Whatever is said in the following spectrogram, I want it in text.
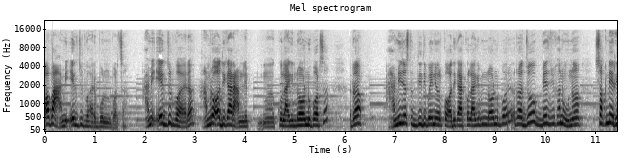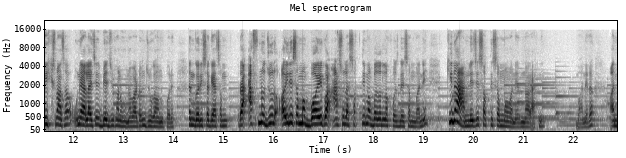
अब हामी एकजुट भएर बोल्नुपर्छ। हामी एकजुट भएर हाम्रो अधिकार हामीले को लागि लड्नुपर्छ र हामी जस्तो दिदीबहिनीहरूको अधिकारको लागि पनि लड्नु पऱ्यो र जो बेचबिखन हुन सक्ने रिक्समा छ उनीहरूलाई चाहिँ बेचबिखन हुनबाट पनि जोगाउनु पऱ्यो गरिसकेका छौँ र आफ्नो जुन अहिलेसम्म बगेको आँसुलाई शक्तिमा बदल्न खोज्दैछौँ भने किन हामीले चाहिँ शक्तिसम्म भनेर नराख्ने? भनेर अनि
